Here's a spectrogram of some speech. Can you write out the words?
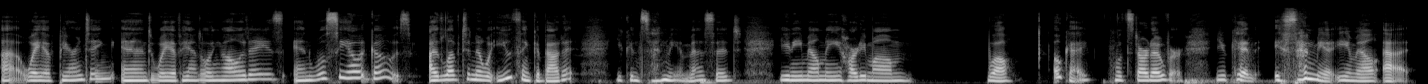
uh, way of parenting and way of handling holidays, and we'll see how it goes. I'd love to know what you think about it. You can send me a message. You can email me, hardymom well, okay, let's start over. You can send me an email at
